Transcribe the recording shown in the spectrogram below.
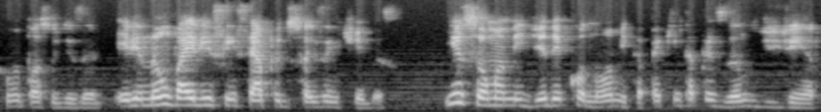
como eu posso dizer? Ele não vai licenciar produções antigas. Isso é uma medida econômica para quem está precisando de dinheiro.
